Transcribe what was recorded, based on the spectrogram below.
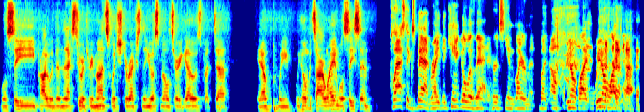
we'll see probably within the next two or three months which direction the U.S. military goes. But uh, you know, we we hope it's our way, and we'll see soon. Plastic's bad, right? They can't go with that; it hurts the environment. But uh, we don't like we don't like plastic.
